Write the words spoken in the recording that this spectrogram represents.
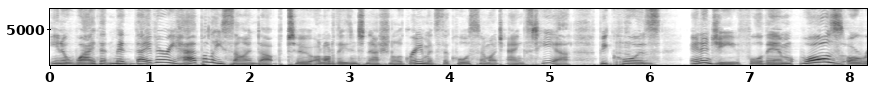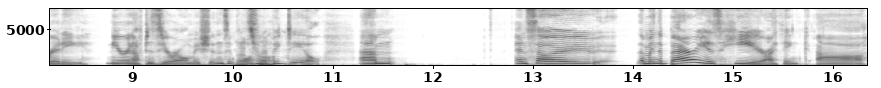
in a way that meant they very happily signed up to a lot of these international agreements that caused so much angst here because energy for them was already near enough to zero emissions. It That's wasn't right. a big deal. Um, and so, I mean, the barriers here, I think, are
